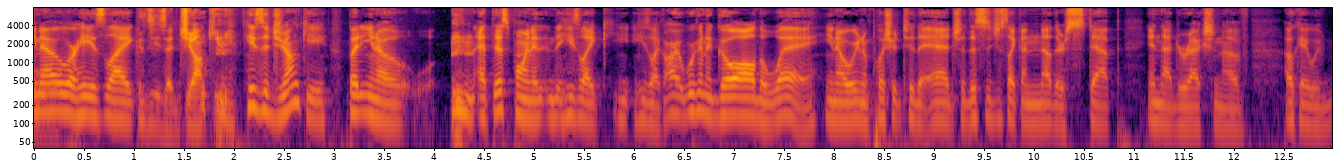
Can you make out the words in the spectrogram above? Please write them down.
oh, know, where he's like Because he's a junkie. he's a junkie, but you know, at this point he's like he's like, all right, we're gonna go all the way. You know, we're gonna push it to the edge. So this is just like another step in that direction of okay, we've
